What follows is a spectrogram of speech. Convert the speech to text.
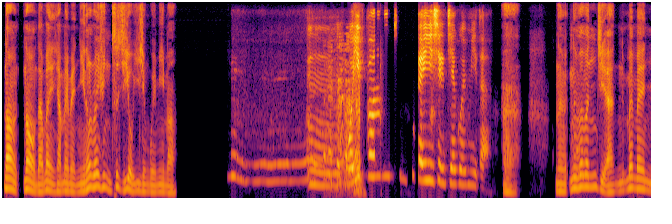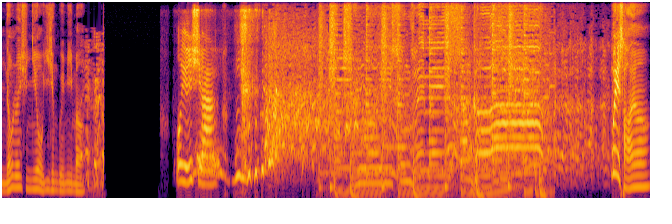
那那我再问一下妹妹，你能允许你自己有异性闺蜜吗？嗯，我一般不跟异性接闺蜜的。嗯，那那问问你姐，你妹妹，你能允许你有异性闺蜜吗？我允许啊。为啥呀？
